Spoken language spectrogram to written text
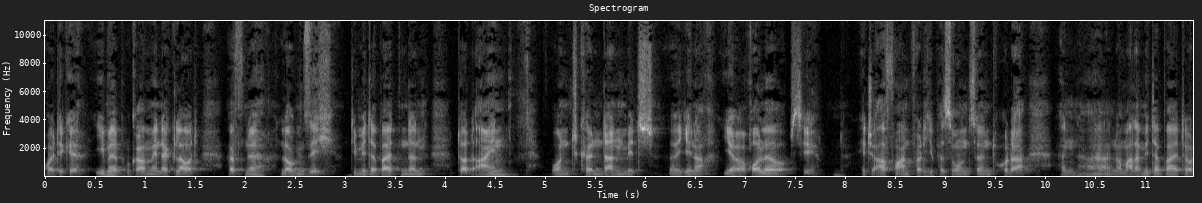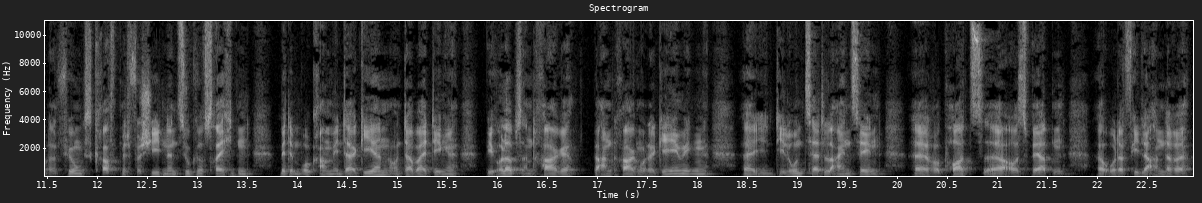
heutige E-Mail-Programme in der Cloud öffne, loggen sich die Mitarbeitenden dort ein und können dann mit, äh, je nach ihrer Rolle, ob sie HR-verantwortliche Person sind oder ein äh, normaler Mitarbeiter oder Führungskraft mit verschiedenen Zugriffsrechten mit dem Programm interagieren und dabei Dinge wie Urlaubsanträge beantragen oder genehmigen, äh, die Lohnzettel einsehen, äh, Reports äh, auswerten äh, oder viele andere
